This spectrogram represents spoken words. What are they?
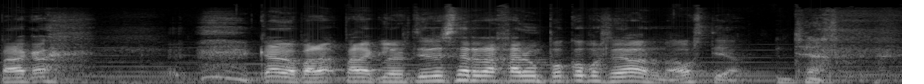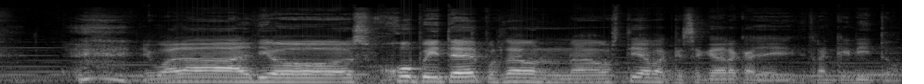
Para claro, para, para que los dioses se relajaran un poco, pues le daban una hostia. Ya. Igual al dios Júpiter, pues le daban una hostia para que se quedara callado, tranquilito.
